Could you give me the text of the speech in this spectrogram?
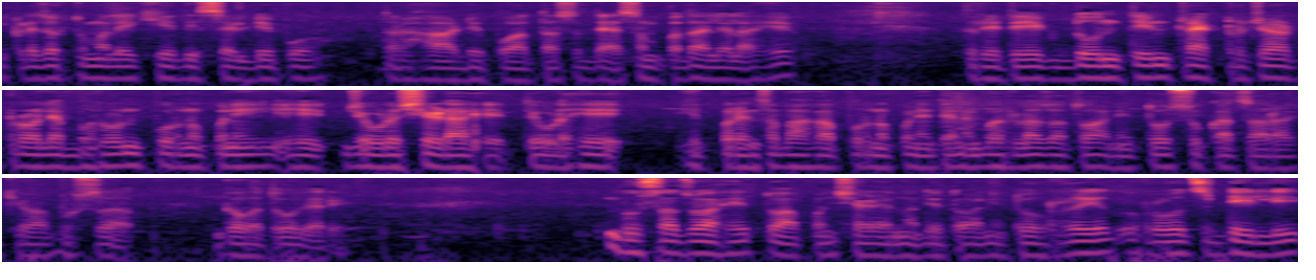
इकडे जर तुम्हाला एक हे दिसेल डेपो तर हा डेपो आता सध्या संपत आलेला आहे. तर येथे एक दोन तीन ट्रॅक्टरच्या ट्रॉल्या भरून पूर्णपणे हे जेवढं शेड आहे तेवढं हे इथपर्यंतचा भाग हा पूर्णपणे त्याने भरला जातो आणि तो सुका चारा किंवा भुसा गवत वगैरे. भुसा जो आहे तो आपण शेळ्यांना देतो आणि तो रे रोज डेली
